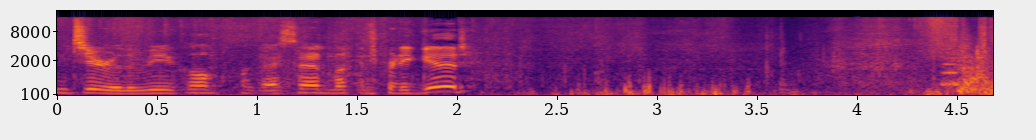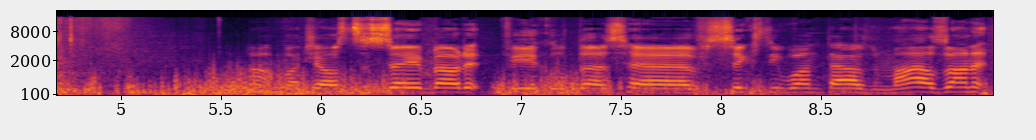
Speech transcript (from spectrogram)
Interior of the vehicle, like I said, looking pretty good. Not much else to say about it. Vehicle does have 61,000 miles on it.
